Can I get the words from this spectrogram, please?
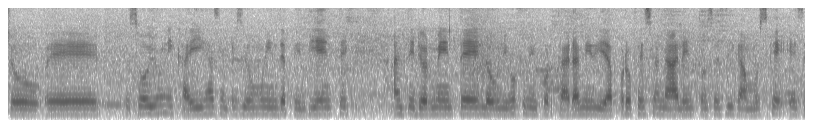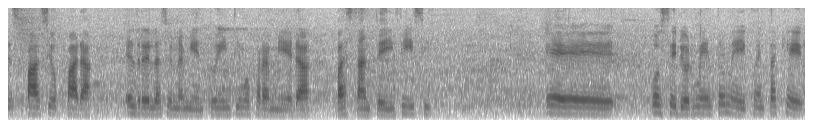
Yo eh, pues, soy única hija, siempre he sido muy independiente. Anteriormente lo único que me importaba era mi vida profesional, entonces digamos que ese espacio para el relacionamiento íntimo para mí era bastante difícil. Eh, posteriormente me di cuenta que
